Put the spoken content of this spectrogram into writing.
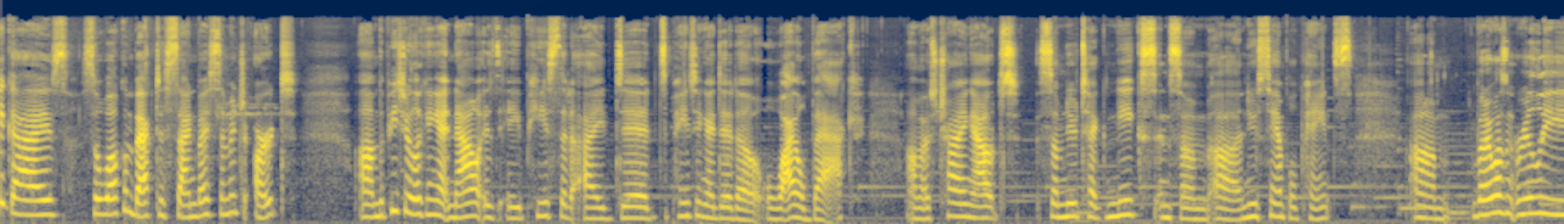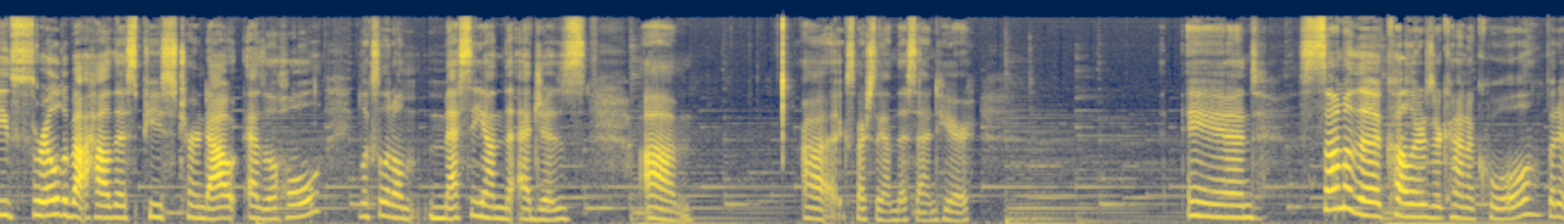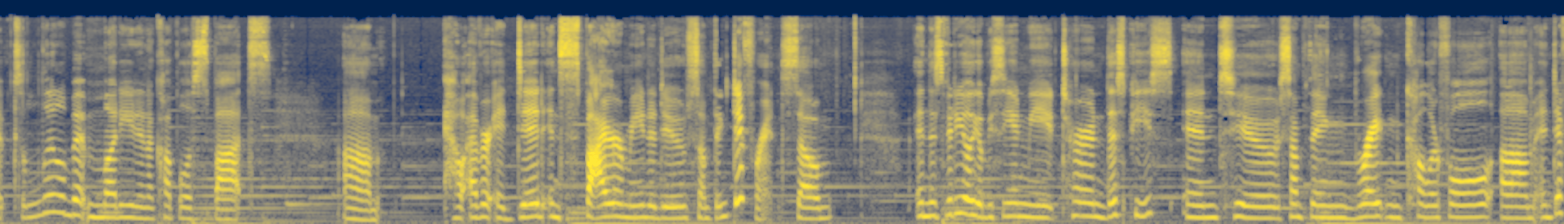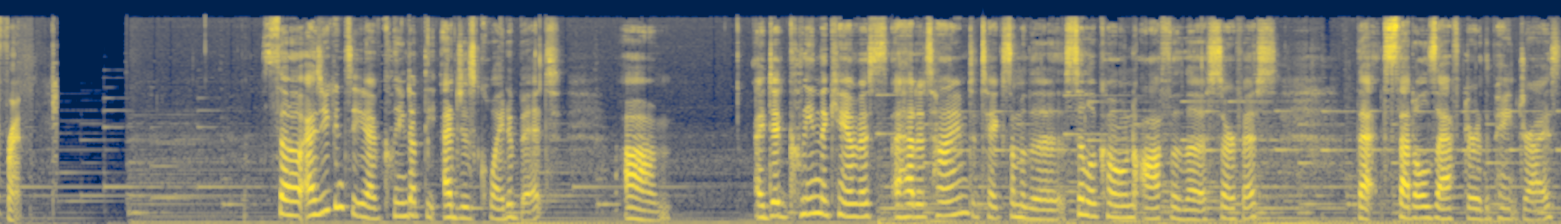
Hey guys! So welcome back to Sign by Simich Art. Um, the piece you're looking at now is a piece that I did, it's a painting I did a, a while back. Um, I was trying out some new techniques and some uh, new sample paints, um, but I wasn't really thrilled about how this piece turned out as a whole. It looks a little messy on the edges, um, uh, especially on this end here. And some of the colors are kind of cool, but it's a little bit muddied in a couple of spots. Um, however, it did inspire me to do something different. So in this video, you'll be seeing me turn this piece into something bright and colorful um, and different. So as you can see, I've cleaned up the edges quite a bit. Um, I did clean the canvas ahead of time to take some of the silicone off of the surface that settles after the paint dries.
